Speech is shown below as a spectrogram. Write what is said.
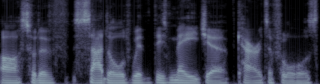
are sort of saddled with these major character flaws.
